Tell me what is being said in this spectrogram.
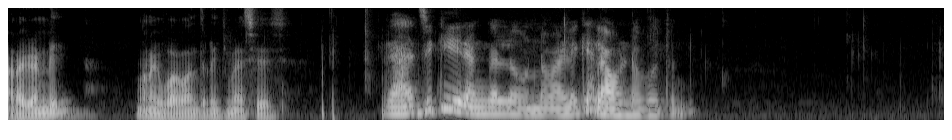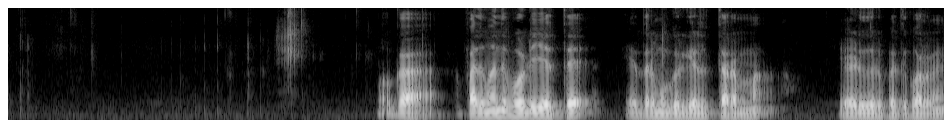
అడగండి. మనకు భగవంతుడి నుంచి మెసేజ్. రాజకీయ రంగంలో ఉన్న వాళ్ళకి ఎలా ఉండబోతుంది? ఒక పది మంది పోటీ చేస్తే ఇద్దరు ముగ్గురికి వెళ్తారమ్మా. ఏడుగురు ప్రతికూలమే.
